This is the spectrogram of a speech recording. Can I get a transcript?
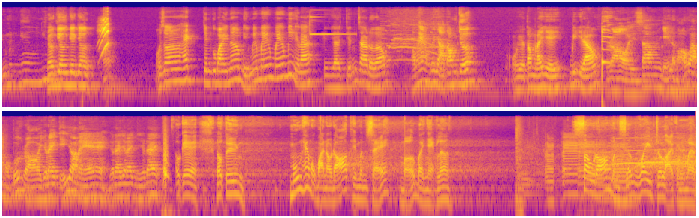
Dừng dừng dừng dừng Ủa sao nó hát trên Cubase nó bị méo méo méo biết người ta? Giờ chỉnh sao được không? Ông hát không có giò tông chưa? Ủa giờ tông lại gì? Biết gì đâu. Rồi xong vậy là bỏ qua một bước rồi. Vô đây chỉ cho nè. Vô đây vô đây nhìn vô đây. Ok đầu tiên Muốn hát một bài nào đó thì mình sẽ mở bài nhạc lên. Sau đó mình sẽ quay trở lại phần mềm.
